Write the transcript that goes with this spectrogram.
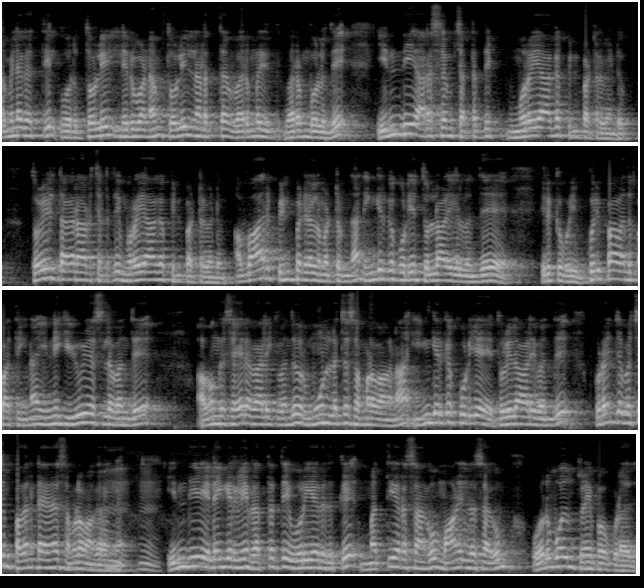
தமிழகத்தில் ஒரு தொழில் நிறுவனம் தொழில் நடத்த வரும் வரும்பொழுது இந்திய அரசியல் சட்டத்தை முறையாக பின்பற்ற வேண்டும். தொழில் தகராறு சட்டத்தை முறையாக பின்பற்ற வேண்டும். அவ்வாறு பின்பற்றினால் மட்டும்தான் இங்க இருக்கக்கூடிய தொழிலாளிகள் வந்து இருக்க முடியும். குறிப்பாக வந்து பார்த்தீங்கன்னா இன்னைக்கு யூஎஸ்ல வந்து அவங்க செய்கிற வேலைக்கு வந்து ஒரு மூணு லட்சம் சம்பளம் வாங்கினா இங்க இருக்கக்கூடிய தொழிலாளி வந்து குறைஞ்சபட்சம் பதினெட்டாயிரம் சம்பளம் வாங்குறாங்க. இந்திய இளைஞர்களின் ரத்தத்தை உரியறதுக்கு மத்திய அரசாங்கமும் மாநில அரசாங்கமும் ஒருபோதும் துணை போகக்கூடாது.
